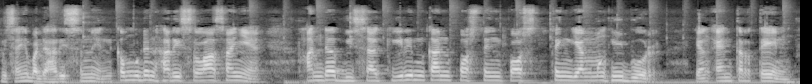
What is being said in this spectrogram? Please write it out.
misalnya pada hari Senin. Kemudian hari Selasanya, Anda bisa kirimkan posting-posting yang menghibur, yang entertain.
